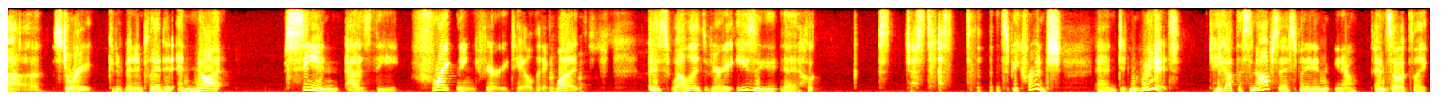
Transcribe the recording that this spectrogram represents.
uh, story could have been implanted and not seen as the frightening fairy tale that it was. as well, it's very easy that Hook just doesn't speak French and didn't read it. He got the synopsis, but he didn't, you know. And so it's like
